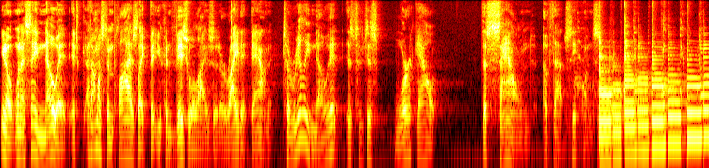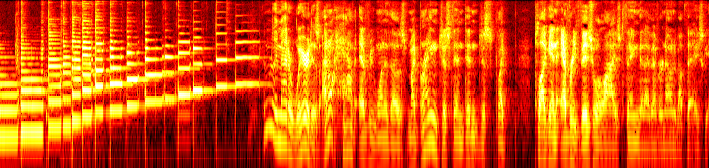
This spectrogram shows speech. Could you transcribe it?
You know, when I say know it, it, it almost implies like that you can visualize it or write it down. To really know it is to just work out the sound of that sequence. Doesn't really matter where it is. I don't have every one of those. My brain just then didn't just like plug in every visualized thing that I've ever known about the A scale.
